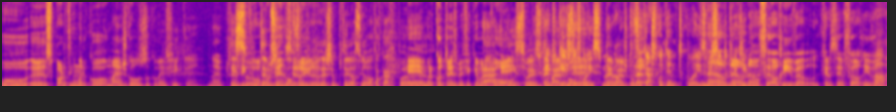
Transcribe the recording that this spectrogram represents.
o eh, Sporting marcou mais gols do que o Benfica. Não é? Portanto, Isso temos que conferir. Deixa-me pedir ao senhor do autocarro para. É, marcou 3, o Benfica Ah, marcou um. é isso, é. Mas Tem é tu mais gols. dizer com isso, Tem mais gols. ficaste contente com a exibição Não, da tua não, equipa? não, foi horrível. Quer dizer, foi horrível. Ah.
